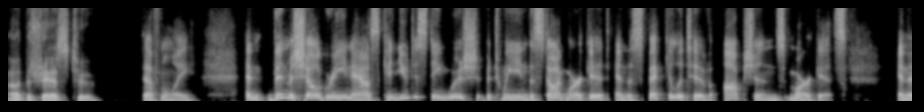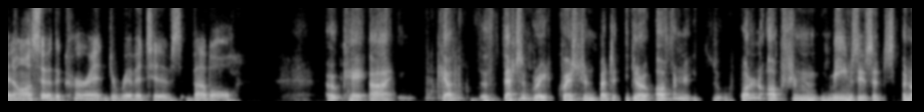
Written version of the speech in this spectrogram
uh, the shares to. Definitely. And then Michelle Green asks Can you distinguish between the stock market and the speculative options markets? And then also the current derivatives bubble? Okay. Uh, yeah, that's a great question. But, you know, often what an option means is it's an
